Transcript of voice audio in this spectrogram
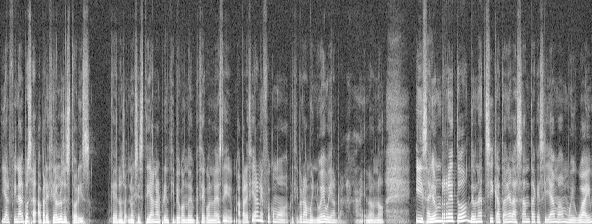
Y al final, pues aparecieron los stories, que no, existían al principio cuando empecé con esto, y aparecieron y fue como, al principio era muy nuevo y era en plan, no, no. Y salió un reto de una chica, Tania La Santa, que se llama, muy guay,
